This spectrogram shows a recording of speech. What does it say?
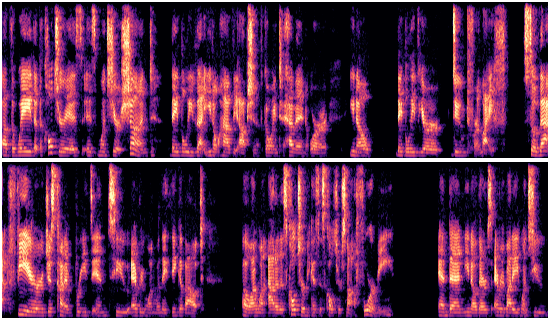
of the way that the culture is is once you're shunned they believe that you don't have the option of going to heaven or you know they believe you're doomed for life so that fear just kind of breeds into everyone when they think about, oh, I want out of this culture because this culture is not for me. And then, you know, there's everybody, once you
